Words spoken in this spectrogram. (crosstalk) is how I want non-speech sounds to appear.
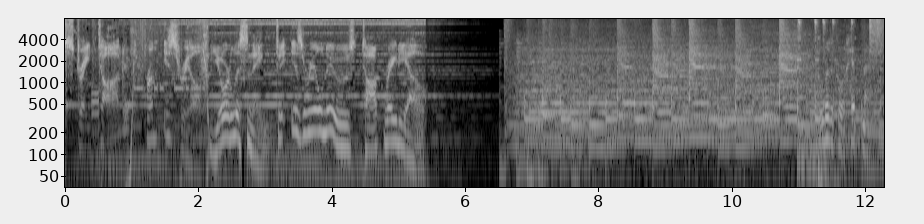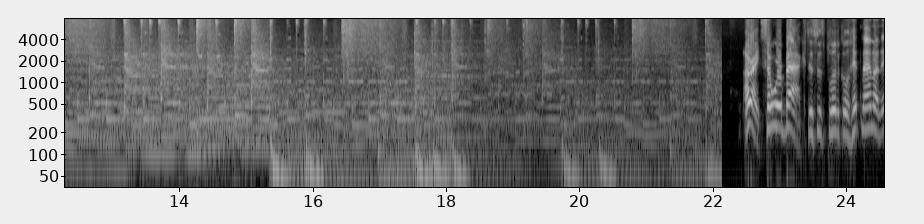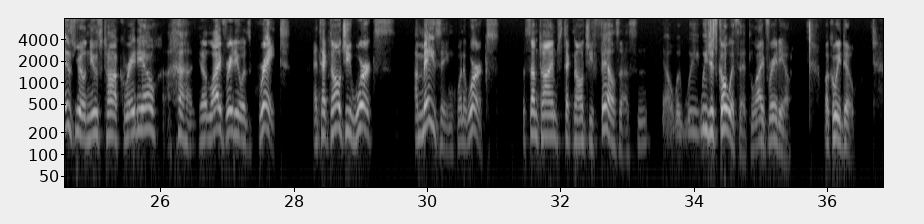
Straight talk from Israel. You're listening to Israel News Talk Radio. Political hitman. All right, so we're back. This is Political Hitman on Israel News Talk Radio. (laughs) you know, live radio is great, and technology works amazing when it works. But sometimes technology fails us, and you know, we, we just go with it. Live radio. What can we do?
